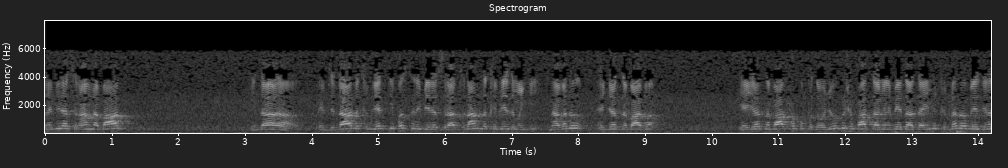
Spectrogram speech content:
نبی علیہ السلام نے بعد اندا ابتداء قبلیت کی فصل نبی علیہ الصلوۃ والسلام نے قبلی زمن کی ناغد ہجرت نباد وا ہجرت نباد حکم پتوجو کو شبات دا نبی دا دائمی قبلت و بے دین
